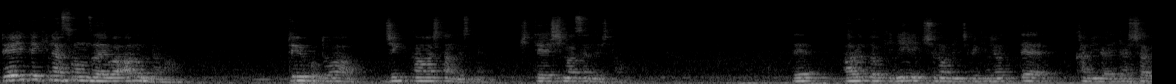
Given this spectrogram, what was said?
霊的な存在はあるんだなということは実感はしたんですね。否定しませんでした。である時に主の導きによって神がいらっしゃる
